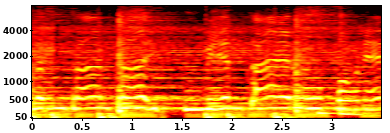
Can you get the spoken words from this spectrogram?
ប្រអាចស្លឹកត្រានត្រៃគឺមានតែរូបបងម្នាក់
